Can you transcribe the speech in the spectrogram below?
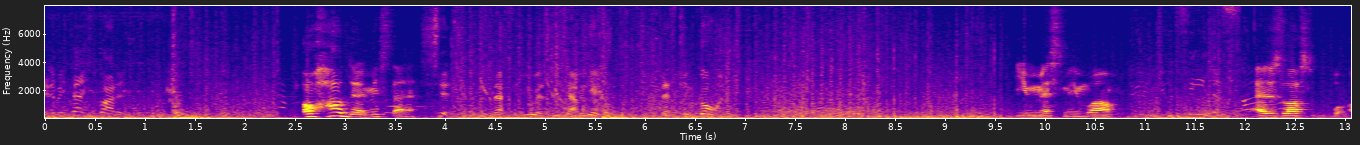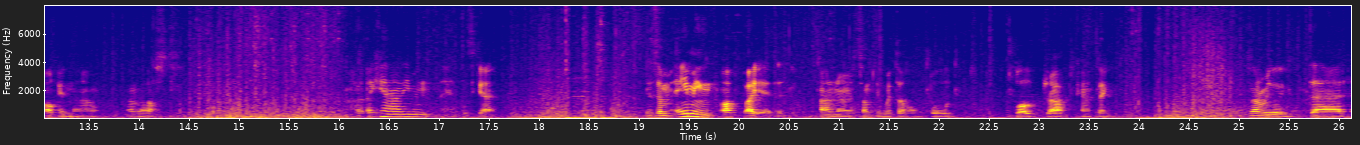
Enemy tank spotted. Oh how did I miss that? Shit, that's the U.S. retaliation. Let's keep going. You missed me, wow. I just lost. Okay, now I lost. I cannot even hit this guy. Because I'm aiming up, I, I don't know, something with the whole bullet drop kind of thing. It's not really that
